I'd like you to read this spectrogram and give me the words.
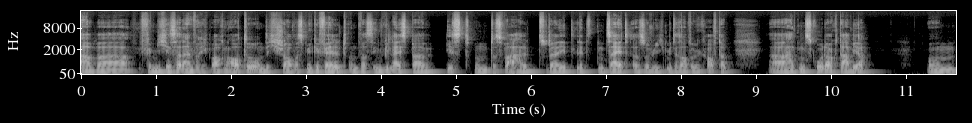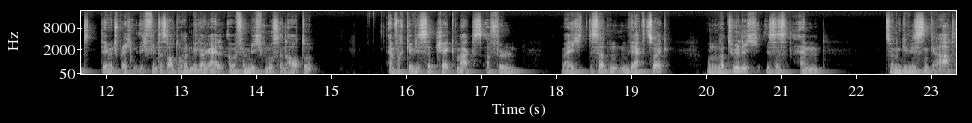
aber für mich ist halt einfach, ich brauche ein Auto und ich schaue, was mir gefällt und was irgendwie leistbar ist. Und das war halt zu der letzten Zeit, also wie ich mir das Auto gekauft habe, äh, halt ein Skoda Octavia. Und dementsprechend, ich finde das Auto halt mega geil, aber für mich muss ein Auto einfach gewisse Checkmarks erfüllen. Weil ich, das hat ein Werkzeug und natürlich ist es ein, zu einem gewissen Grad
